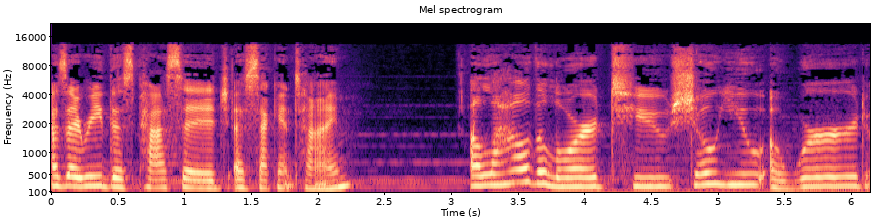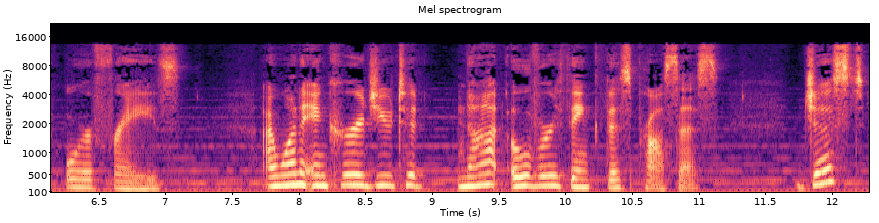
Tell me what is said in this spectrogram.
As I read this passage a second time, allow the Lord to show you a word or a phrase. I want to encourage you to not overthink this process. Just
